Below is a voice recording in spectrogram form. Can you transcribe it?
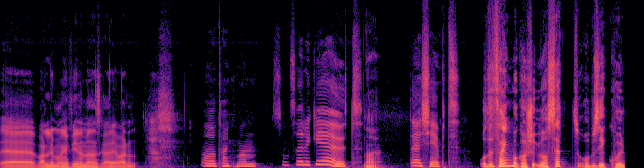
det er veldig mange fine mennesker her i verden. Og da tenker man sånn ser ikke jeg ut. Nei. Det er kjipt. Og det tenker man kanskje uansett håper jeg, hvor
